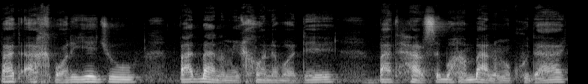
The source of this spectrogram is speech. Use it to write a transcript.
بعد اخبار یه جور. بعد برنامه خانواده. بعد هر سه با هم برنامه کودک.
